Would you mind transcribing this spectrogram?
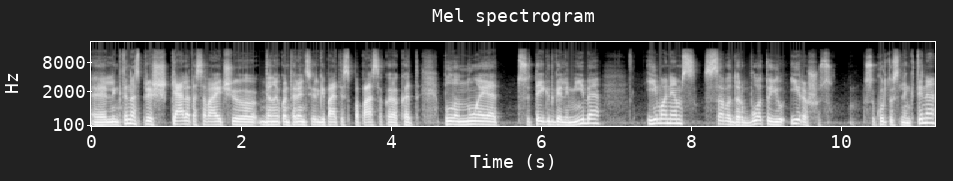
linktinas prieš keletą savaičių vienoj konferencijoj irgi patys papasakojo kad planuoja suteikt galimybę įmonėms savo darbuotojų įrašus sukurtus linktine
